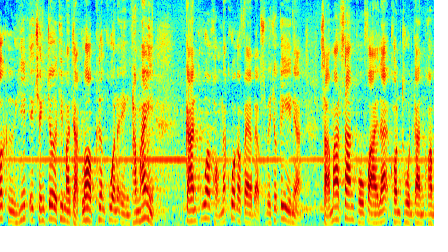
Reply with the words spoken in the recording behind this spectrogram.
ก็คือ Heat Exchanger ที่มาจากรอบเครื่องคั่วนั่นเองทำให้การคั่วของนักคั่วกาแฟแบบ Specialty เนี่ยสามารถสร้างโปรไฟล์และคอนโทรลการความ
